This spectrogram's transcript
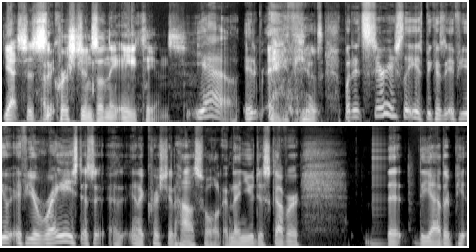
Yes, it's the Christians and the atheists. Yeah, it atheists. But it seriously is because if you if you're raised as a, in a Christian household and then you discover that the other pe-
